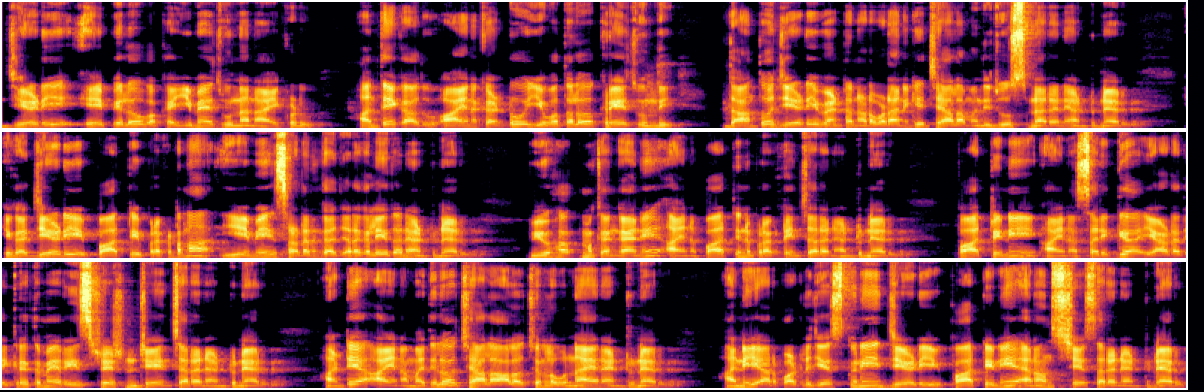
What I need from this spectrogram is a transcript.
జేడీ ఏపీలో ఒక ఇమేజ్ ఉన్న నాయకుడు. అంతేకాదు ఆయనకంటూ యువతలో క్రేజ్ ఉంది. దాంతో జేడీ వెంట నడవడానికి చాలామంది చూస్తున్నారని అంటున్నారు. ఇక జేడీ పార్టీ ప్రకటన ఏమీ సడన్గా జరగలేదని అంటున్నారు. వ్యూహాత్మకంగానే ఆయన పార్టీని ప్రకటించారని అంటున్నారు. పార్టీని ఆయన సరిగ్గా ఏడాది క్రితమే రిజిస్ట్రేషన్ చేయించారని అంటున్నారు. అంటే ఆయన మదిలో చాలా ఆలోచనలు ఉన్నాయని అంటున్నారు. అన్ని ఏర్పాట్లు చేసుకుని జేడీ పార్టీని అనౌన్స్ చేశారని అంటున్నారు.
